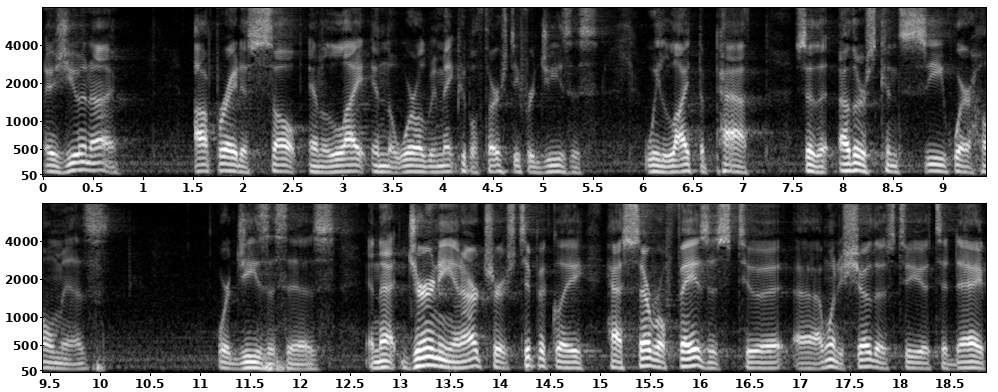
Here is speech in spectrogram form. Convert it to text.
as you and I operate as salt and light in the world, we make people thirsty for Jesus. We light the path so that others can see where home is, where Jesus is. And that journey in our church typically has several phases to it. Uh, I want to show those to you today.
